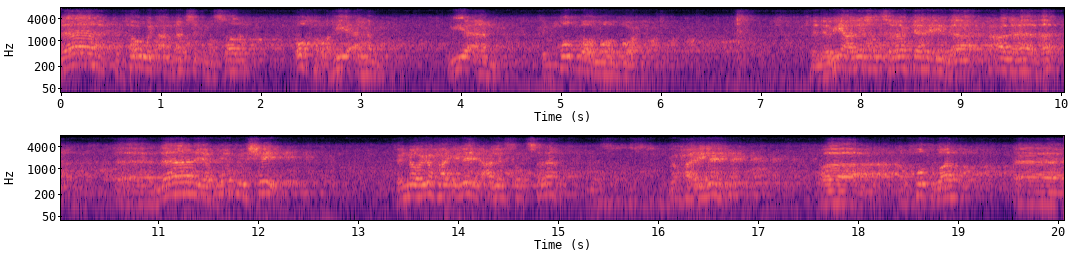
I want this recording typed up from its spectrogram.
لا تفوت عن نفسك مصالح أخرى هي أهم. هي أهم في الخطبة والموضوع. النبي عليه الصلاة والسلام كان إذا فعل هذا آه، لا يفوت شيء فإنه يوحى إليه عليه الصلاة والسلام. يوحى إليه. والخطبة آه،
